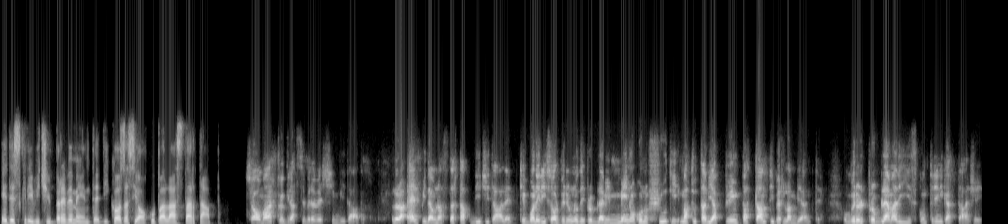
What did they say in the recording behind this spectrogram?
e descrivici brevemente di cosa si occupa la startup. Ciao Marco e grazie per averci invitato. Allora, Elpida è una startup digitale che vuole risolvere uno dei problemi meno conosciuti ma tuttavia più impattanti per l'ambiente, ovvero il problema degli scontrini cartacei.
